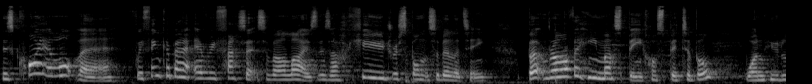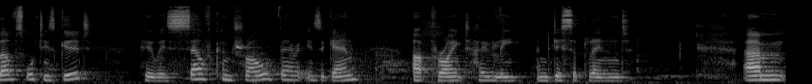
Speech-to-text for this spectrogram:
there's quite a lot there. If we think about every facets of our lives, there's a huge responsibility. But rather, he must be hospitable, one who loves what is good, who is self controlled, there it is again, upright, holy, and disciplined. Um,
